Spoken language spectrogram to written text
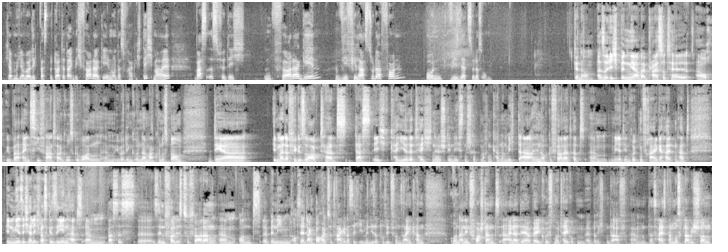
Ich habe mich überlegt, was bedeutet eigentlich Fördergehen? Und das frage ich dich mal. Was ist für dich ein Fördergehen? Wie viel hast du davon? Und wie setzt du das um? Genau. Also ich bin ja bei Price Hotel auch über einen Ziehvater groß geworden, ähm, über den Gründer Marco Nussbaum, der immer dafür gesorgt hat, dass ich karrieretechnisch den nächsten Schritt machen kann und mich dahin auch gefördert hat, ähm, mir den Rücken freigehalten hat, in mir sicherlich was gesehen hat, ähm, was es äh, sinnvoll ist zu fördern ähm, und äh, bin ihm auch sehr dankbar heutzutage, dass ich eben in dieser Position sein kann und an den Vorstand äh, einer der weltgrößten Hotelgruppen äh, berichten darf. Ähm, das heißt, man muss, glaube ich, schon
